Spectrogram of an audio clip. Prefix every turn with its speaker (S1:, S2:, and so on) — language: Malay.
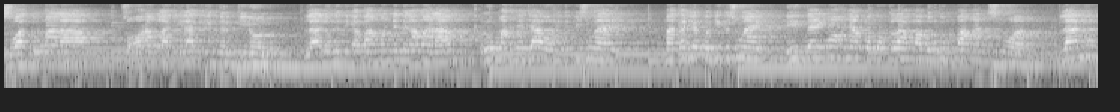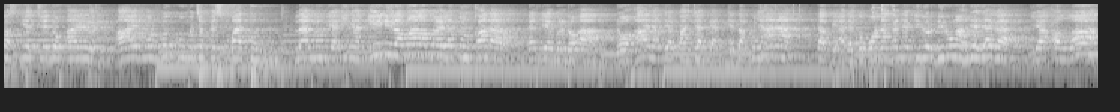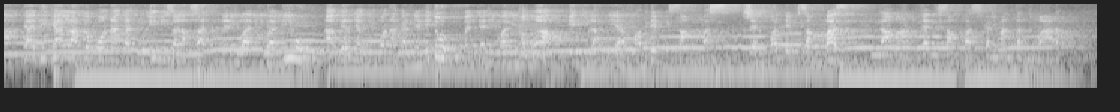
S1: Suatu malam seorang laki-laki tertidur. Lalu ketika bangun di tengah malam Rumahnya jauh di tepi sungai. Maka dia pergi ke sungai. Ditengoknya pokok kelapa bertumbangan semua. Lalu pas dia cedok air Air membeku macam es batu Lalu dia ingat inilah malam Lailatul Qadar dan dia berdoa. Doa yang dia panjatkan, dia tak punya anak, tapi ada keponakannya tidur di rumah dia jaga. Ya Allah, jadikanlah keponakanku ini salah satu dari wali-walimu. Akhirnya keponakannya itu menjadi wali Allah. Itulah dia Khatib Sambas. Syekh Khatib Sambas, ulama dari Sambas Kalimantan Barat.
